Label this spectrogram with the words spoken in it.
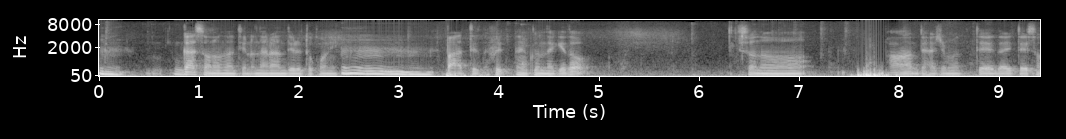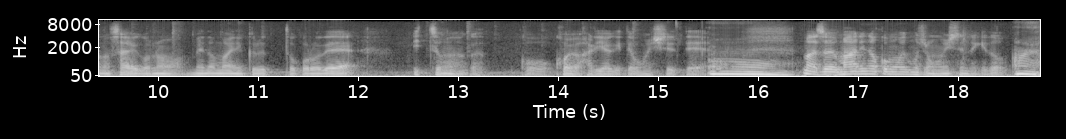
うん。がそのなんていうの並んでるとこにうんうんうんバーってふ行くんだけどそのパーンって始まって大体その最後の目の前に来るところでいつもなんかこう声を張り上げて応援してて。まあそれ周りの子ももちろん応援してんだけど。はいは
